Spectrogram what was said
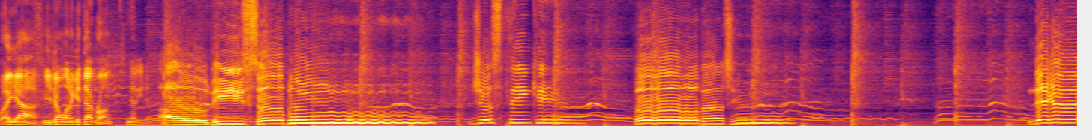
Well, yeah, you don't want to get that wrong. No, you don't. I'll be so blue just thinking about you. Decorations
